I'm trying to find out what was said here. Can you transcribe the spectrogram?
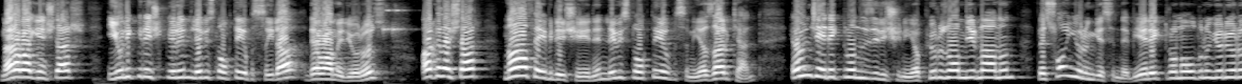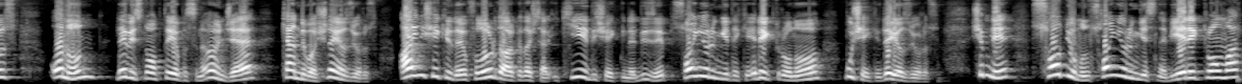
Merhaba gençler. İyonik bileşiklerin Lewis nokta yapısıyla devam ediyoruz. Arkadaşlar NaF bileşiğinin Lewis nokta yapısını yazarken önce elektron dizilişini yapıyoruz 11 Na'nın ve son yörüngesinde bir elektron olduğunu görüyoruz. Onun Lewis nokta yapısını önce kendi başına yazıyoruz. Aynı şekilde fluoru da arkadaşlar 2-7 şeklinde dizip son yörüngedeki elektronu bu şekilde yazıyoruz. Şimdi sodyumun son yörüngesinde bir elektron var.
